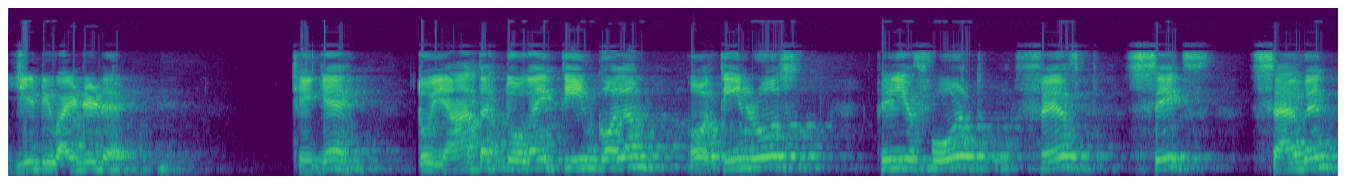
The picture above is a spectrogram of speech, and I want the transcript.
ये डिवाइडेड है। ठीक है? तो यहाँ तक तो हो गई तीन कॉलम और तीन रोज, फिर ये fourth, fifth, six seventh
